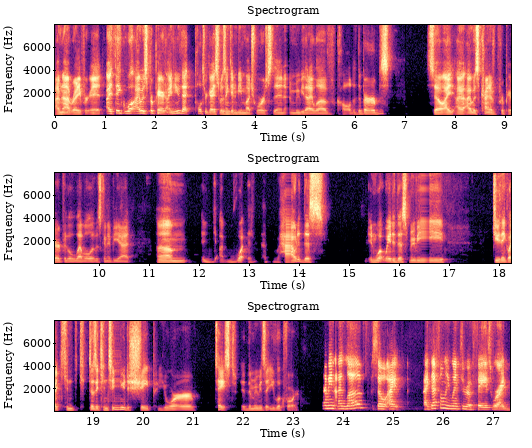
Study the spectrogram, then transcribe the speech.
I'm not ready for it. I think. Well, I was prepared. I knew that Poltergeist wasn't going to be much worse than a movie that I love called The Burbs. So I, I, I was kind of prepared for the level it was going to be at. Um, what? How did this? In what way did this movie? Do you think like can, does it continue to shape your taste in the movies that you look for? I mean, I love so I I definitely went through a phase where I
